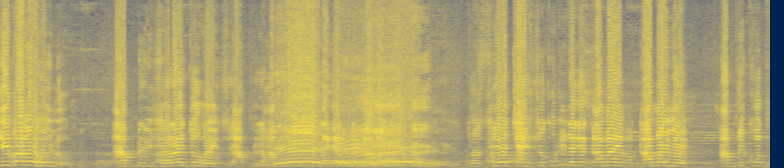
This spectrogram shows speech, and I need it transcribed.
কীভাবে হইল? আপনার ইশারাই তো হয়েছে আপনার তো সে চারশো কোটি টাকা কামাই কামাইলে আপনি কত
